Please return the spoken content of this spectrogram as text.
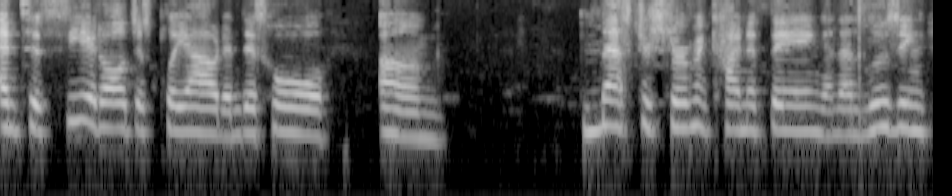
and to see it all just play out and this whole um master servant kind of thing and then losing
